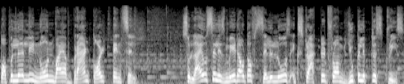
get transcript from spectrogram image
popularly known by a brand called Tencel. So, lyocell is made out of cellulose extracted from eucalyptus trees.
